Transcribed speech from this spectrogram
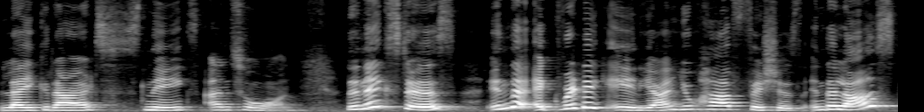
like rats, snakes and so on. The next is in the aquatic area you have fishes. In the last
